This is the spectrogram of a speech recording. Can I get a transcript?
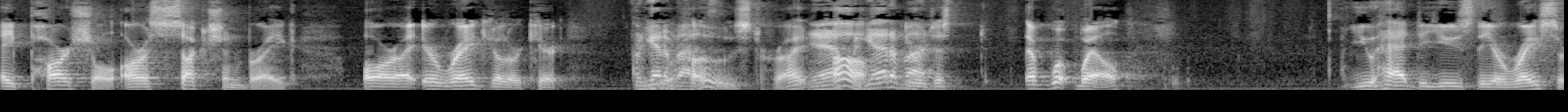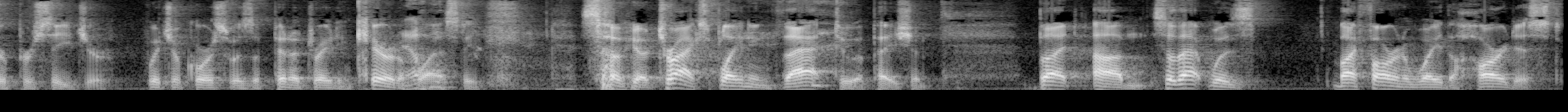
a partial or a suction break or uh, irregular care. Forget you about hosed, it. right? Yeah, oh, forget about you just, uh, well, you had to use the eraser procedure, which of course was a penetrating keratoplasty. so you know, try explaining that to a patient. But um, so that was by far and away the hardest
